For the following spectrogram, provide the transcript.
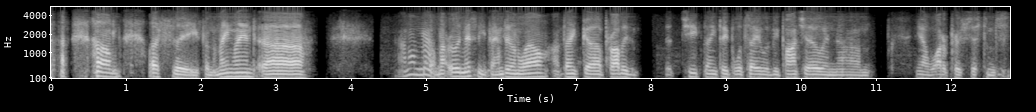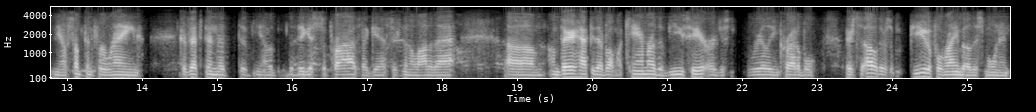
um, let's see. From the mainland, uh, I don't know. I'm not really missing anything. I'm doing well. I think uh, probably the, cheap thing people would say would be poncho and um, you know waterproof systems. You know something for rain, because that's been the, the you know the, biggest surprise. I guess there's been a lot of that. Um, I'm very happy that I brought my camera. The views here are just really incredible. There's oh, there's a beautiful rainbow this morning,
